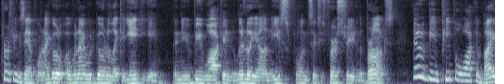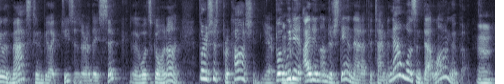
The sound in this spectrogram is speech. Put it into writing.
perfect example when I go when I would go to like a Yankee game and you'd be walking literally on East 161st Street in the Bronx. There would be people walking by you with masks and be like, "Jesus, are they sick? Uh, What's going on?" But it's just precaution. Yeah. But we didn't. I didn't understand that at the time, and that wasn't that long ago. Mm.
